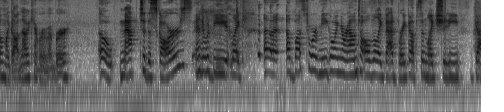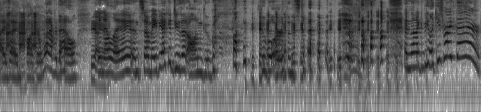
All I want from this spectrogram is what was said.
oh my god now I can't remember. Oh, map to the scars, and it would be like a, a bus tour of me going around to all the like bad breakups and like shitty guys I'd fuck or whatever the hell Yeah, in yeah. LA. And so maybe I could do that on Google on Google Earth instead. and then I could be like, he's right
